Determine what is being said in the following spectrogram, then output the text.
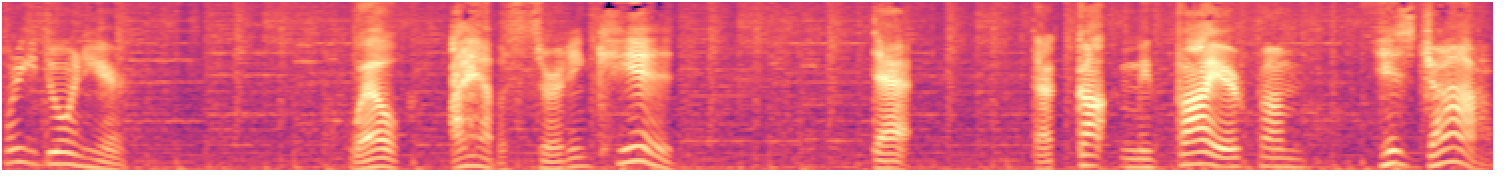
What are you doing here? Well, I have a certain kid that that got me fired from his job.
